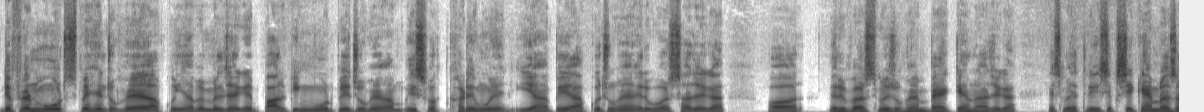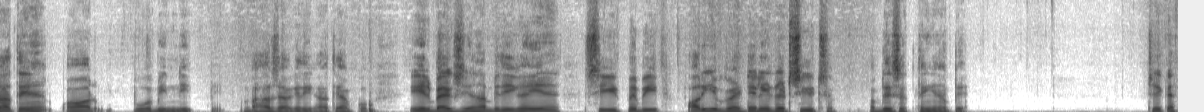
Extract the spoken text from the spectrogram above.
डिफरेंट मोड्स पे हैं जो है, आपको यहाँ पे मिल जाएँगे। पार्किंग मोड पे जो है, हम इस वक्त खड़े हुए हैं। यहाँ पे आपको जो है रिवर्स आ जाएगा और रिवर्स में जो है बैक कैमरा आ जाएगा। इसमें 360 कैमराज आते हैं और वो भी बाहर जाके दिखाते हैं आपको। एयर बैग्स यहाँ पे दी गई हैं सीट पे भी और ये वेंटिलेटेड सीट्स आप देख सकते हैं यहाँ पे। ठीक है?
